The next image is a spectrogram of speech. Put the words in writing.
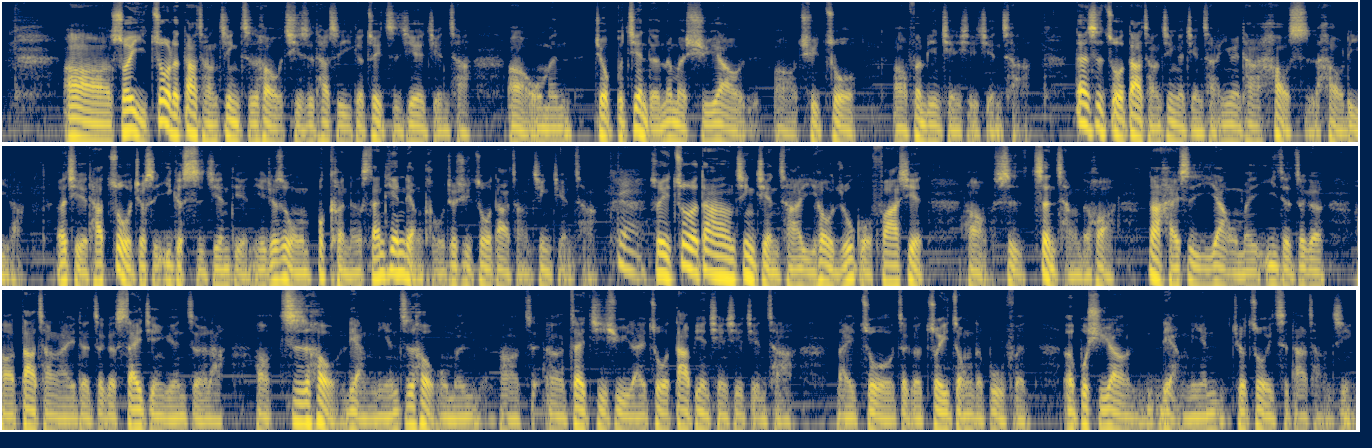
啊、呃。所以做了大肠镜之后，其实它是一个最直接的检查啊、呃，我们就不见得那么需要啊、呃、去做啊粪便潜血检查。但是做大肠镜的检查，因为它耗时耗力啦，而且它做就是一个时间点，也就是我们不可能三天两头就去做大肠镜检查。对，所以做了大肠镜检查以后，如果发现好是正常的话，那还是一样，我们依着这个好大肠癌的这个筛检原则啦。好，之后两年之后，我们啊这呃再继续来做大便潜血检查。来做这个追踪的部分，而不需要两年就做一次大肠镜。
